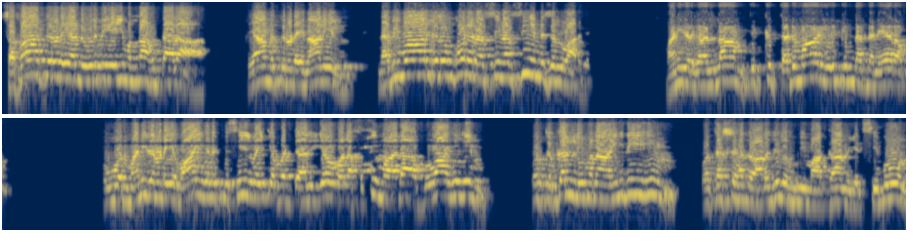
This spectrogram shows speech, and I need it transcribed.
ஷஃபாத்தினுடைய அந்த உரிமையையும் அல்லாஹு தாலா கியாமத்தினுடைய நாளில் நபிமார்களும் கூட நர்சி நர்சி என்று சொல்வார்கள். மனிதர்கள் எல்லாம் திக்கு தடுமாறி இருக்கின்ற அந்த நேரம். ஒவ்வொரு மனிதனுடைய வாய்களுக்கு சீல் வைக்கப்பட்டு அல்யோ வல ஹத்திமாலா புவாகியும் ஒத்து கல்லிமனா ஐதீயும் தஷஹது அர்ஜுலுஹும் பிமா கானு யக்ஸிபூன்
